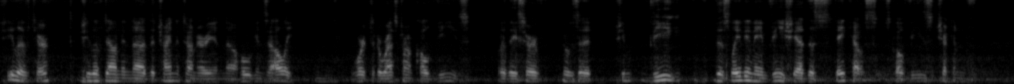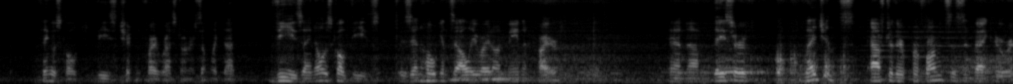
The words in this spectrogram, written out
she lived here. She lived down in uh, the Chinatown area in uh, Hogan's Alley. Worked at a restaurant called Vie's, where they served. It was a she V. This lady named V. She had this steakhouse. It was called Vie's Chicken. I think it was called Vie's Chicken Fried Restaurant or something like that. Vie's. I know it was called Vie's. It was in Hogan's Alley, right on Main and Prior. And um, they served legends after their performances in Vancouver.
